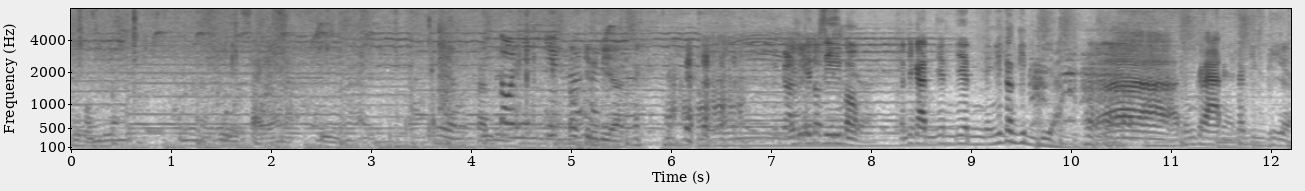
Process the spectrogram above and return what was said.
ที่ผมเลี้ยงดูแสงนะดูให้ตอนเย็นๆต้องกินเบียร์เอฟซีบอกบรรยากาศเย็นๆอย่างนี้ต้องกินเบียร์อ่าสงกรานต์เนี่ยต้องกินเบียร์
